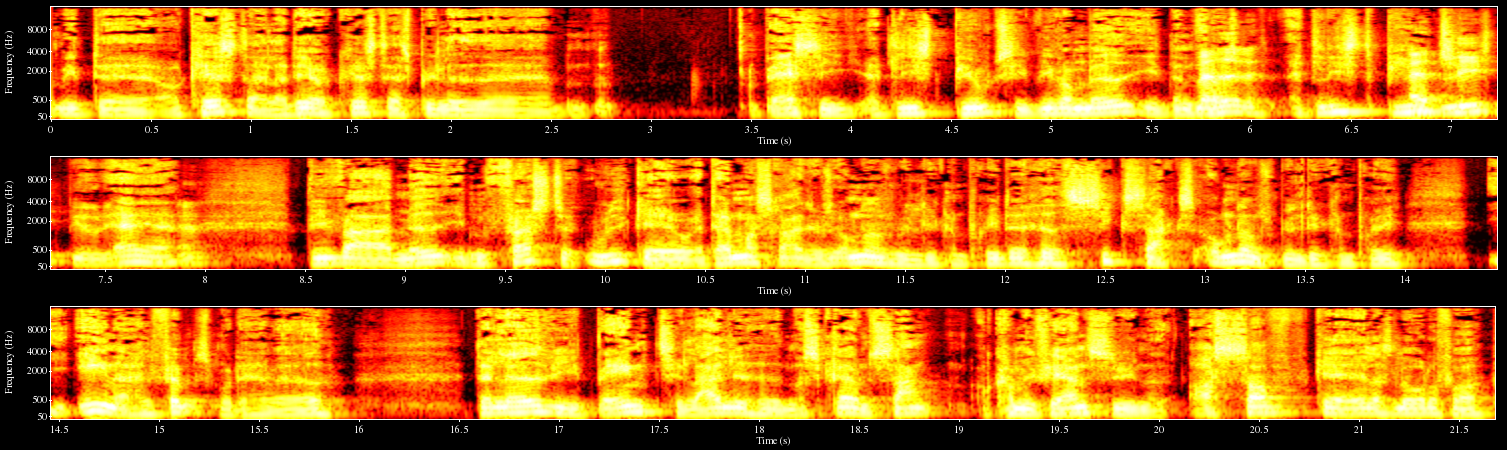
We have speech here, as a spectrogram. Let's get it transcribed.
mit øh, orkester, eller det orkester, jeg spillede øh, bass i, At Least Beauty, vi var med i den Hvad første... hedder det? At Least Beauty. At Least Beauty. Ja, ja. ja. Vi var med i den første udgave af Danmarks Radios Ungdomsmelodi Grand Prix, der hed Zigzags Ungdomsmelodi Grand Prix. I 91 må det have været. Der lavede vi et band til lejligheden og skrev en sang og kom i fjernsynet. Og så kan jeg ellers love dig for,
